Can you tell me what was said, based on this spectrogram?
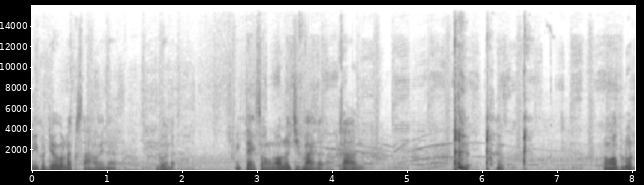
มีคนเดียวก็รักษาไว้น่ะด่วนอะม่งแตกสองล้อแล้วชิบหายแล้วค้าง น้องครับหลวด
